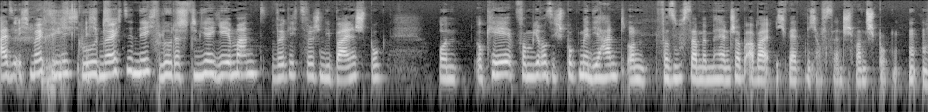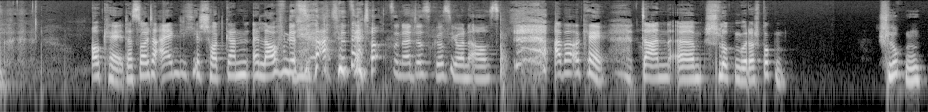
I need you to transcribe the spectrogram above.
Also ich möchte Riecht nicht, gut, ich möchte nicht, flutscht. dass mir jemand wirklich zwischen die Beine spuckt und okay, von mir aus, ich spuck mir in die Hand und versuch's dann mit dem Handjob, aber ich werde nicht auf seinen Schwanz spucken. Mm-mm. Okay, das sollte eigentlich hier Shotgun äh, laufen. Jetzt artet sie doch zu einer Diskussion aus. Aber okay, dann ähm, schlucken oder spucken. Schlucken.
